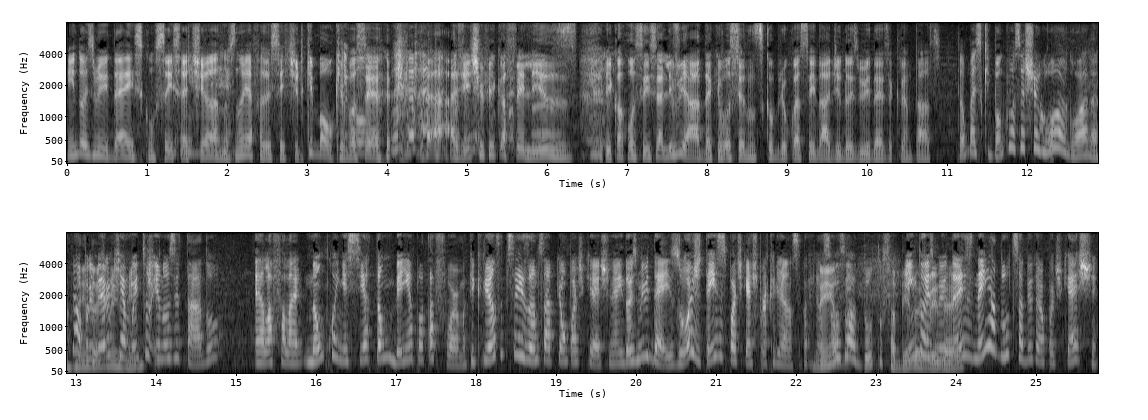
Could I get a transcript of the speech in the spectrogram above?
Em 2010, com 6, 7 anos, não ia fazer sentido. Que bom que, Que bom. você. a gente fica feliz e com a consciência aliviada que você não descobriu com essa idade em 2010 a Crentaço. Então, mas que bom que você chegou agora. Não, primeiro que é 2020. muito inusitado ela falar não conhecia tão bem a plataforma. Que criança de 6 anos sabe que é um podcast, né? Em 2010. Hoje tem esses podcasts pra criança, pra criança Nem os ouvir. adultos sabiam. Em 2010, nem adulto sabia que era podcast.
